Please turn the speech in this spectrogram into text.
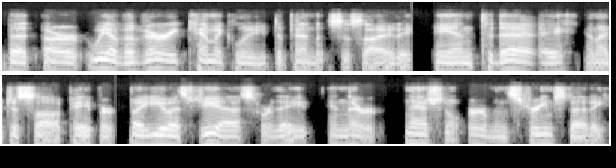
But our we have a very chemically dependent society. And today, and I just saw a paper by USGS where they in their National Urban Stream Study,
